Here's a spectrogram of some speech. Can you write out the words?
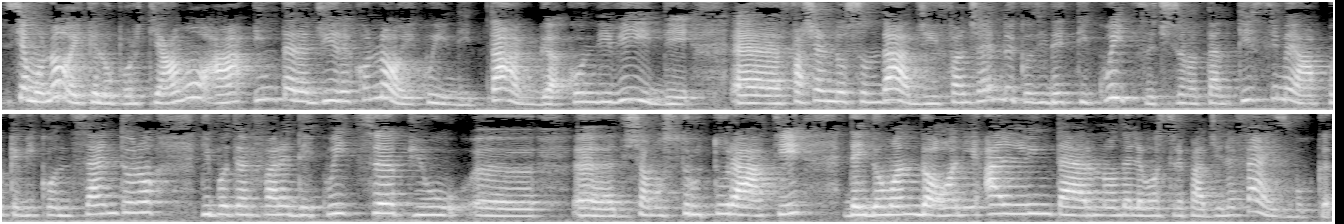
Siamo noi che lo portiamo a interagire con noi, quindi tag, condividi, eh, facendo sondaggi, facendo i cosiddetti quiz, ci sono tantissime app che vi consentono di poter fare dei quiz più eh, eh, diciamo strutturati, dei domandoni all'interno delle vostre pagine Facebook.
